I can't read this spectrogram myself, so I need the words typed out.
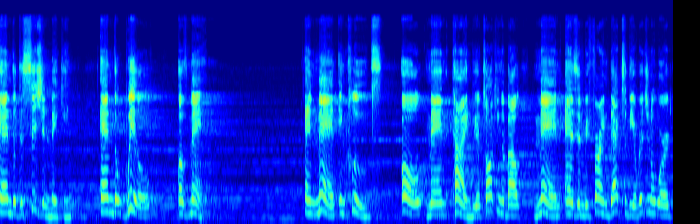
and the decision making and the will of man. And man includes all mankind. We are talking about man as in referring back to the original word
